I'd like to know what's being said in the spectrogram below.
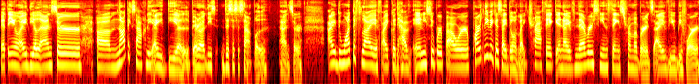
Ito yung ideal answer. Um, not exactly ideal, pero at least this is a sample answer. I'd want to fly if I could have any superpower, partly because I don't like traffic and I've never seen things from a bird's eye view before.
